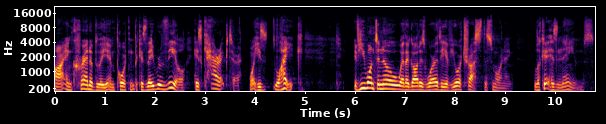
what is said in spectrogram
are incredibly important because they reveal his character, what he's like. If you want to know whether God is worthy of your trust this morning, look at his names.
